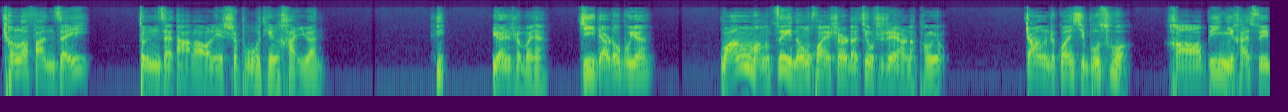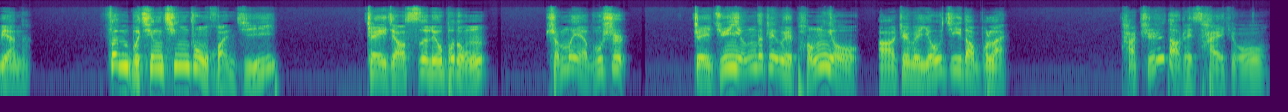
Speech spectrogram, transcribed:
成了反贼，蹲在大牢里是不停喊冤。嘿冤什么呀？一点都不冤。往往最能坏事的就是这样的朋友，仗着关系不错，好比你还随便呢，分不清轻重缓急，这叫四六不懂，什么也不是。这军营的这位朋友啊，这位游击倒不赖，他知道这蔡九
